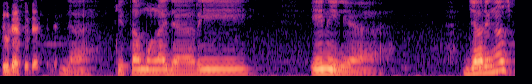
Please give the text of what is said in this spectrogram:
Sudah, sudah, sudah. Udah. Kita mulai dari ini dia. Jaringan 10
